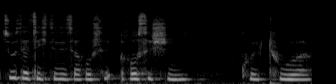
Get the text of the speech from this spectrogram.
zusätzlich zu dieser russischen Kultur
